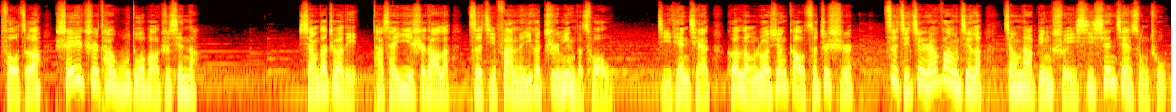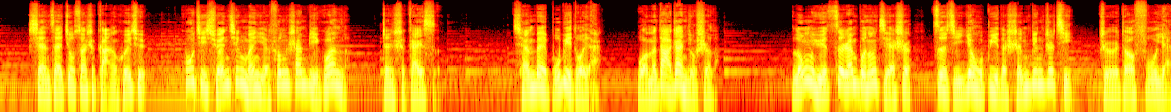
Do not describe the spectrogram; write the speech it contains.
否则，谁知他无夺宝之心呢？想到这里，他才意识到了自己犯了一个致命的错误。几天前和冷若萱告辞之时，自己竟然忘记了将那柄水系仙剑送出。现在就算是赶回去，估计玄清门也封山闭关了。真是该死！前辈不必多言，我们大战就是了。龙宇自然不能解释自己右臂的神兵之气，只得敷衍。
